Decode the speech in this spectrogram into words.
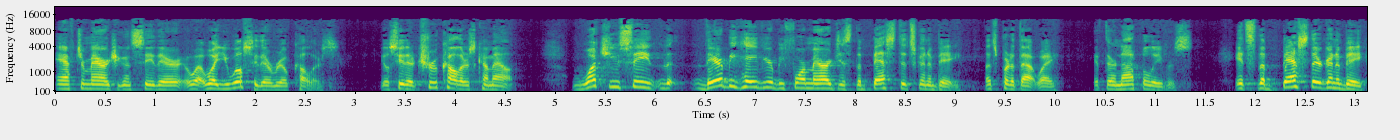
after marriage, you're going to see their, well, you will see their real colors. You'll see their true colors come out. What you see, their behavior before marriage is the best it's going to be. Let's put it that way, if they're not believers. It's the best they're going to be.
